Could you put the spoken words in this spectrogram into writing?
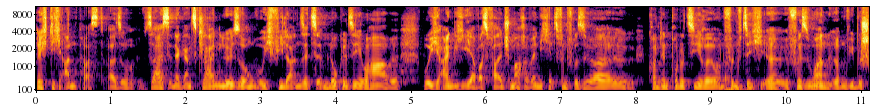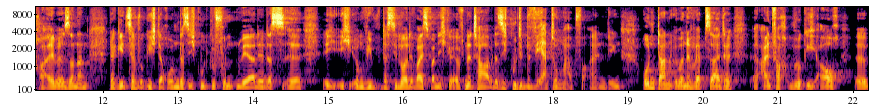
richtig anpasst. Also sei es in der ganz kleinen Lösung, wo ich viele Ansätze im Local SEO habe, wo ich eigentlich eher was falsch mache, wenn ich jetzt für einen Friseur äh, Content produziere und 50 äh, Frisuren irgendwie beschreibe, sondern da geht es ja wirklich darum, dass ich gut gefunden werde, dass äh, ich, ich irgendwie, dass die Leute weiß, wann ich geöffnet habe, dass ich gute Bewertungen habe vor allen Dingen und dann über eine Webseite äh, einfach wirklich auch äh,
